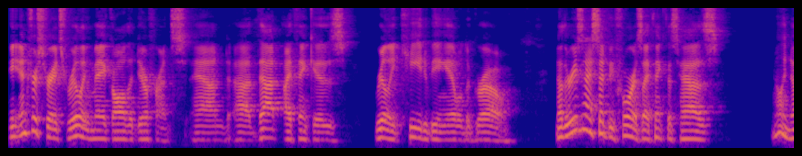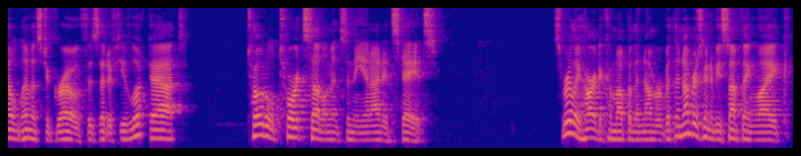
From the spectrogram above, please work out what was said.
the interest rates really make all the difference. And uh, that I think is really key to being able to grow. Now, the reason I said before is I think this has really no limits to growth is that if you looked at total tort settlements in the United States, it's really hard to come up with a number, but the number is going to be something like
